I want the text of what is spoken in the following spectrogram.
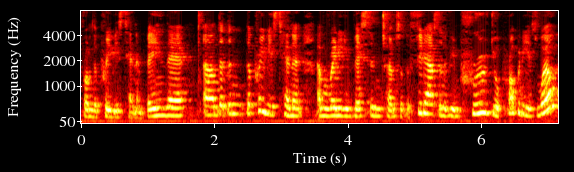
from the previous tenant being there. Um, that the, the, previous tenant have already invested in terms of the fit outs that have improved your property as well,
